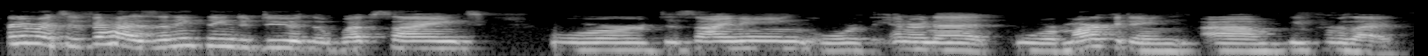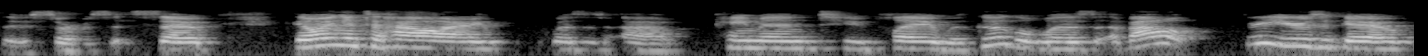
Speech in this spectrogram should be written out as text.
Pretty much if it has anything to do with the website or designing or the internet or marketing, um, we provide those services. So going into how I was uh, came into play with Google was about three years ago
